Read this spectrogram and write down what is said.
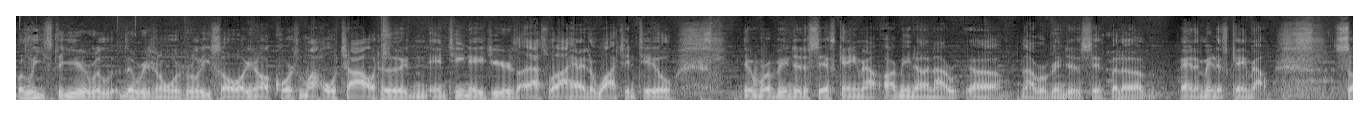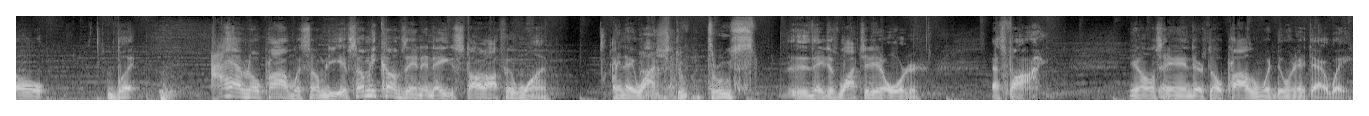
released. The year re- the original was released. So you know, of course, my whole childhood and, and teenage years, that's what I had to watch until Revenge of the Sith came out. I mean, uh, not uh, not Revenge of the Sith, but um, Phantom Menace came out. So, but I have no problem with somebody if somebody comes in and they start off at one and they watch through, through they just watch it in order. That's fine. You know what I'm saying? There's no problem with doing it that way.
